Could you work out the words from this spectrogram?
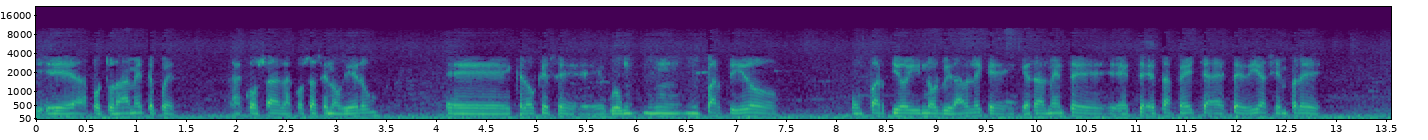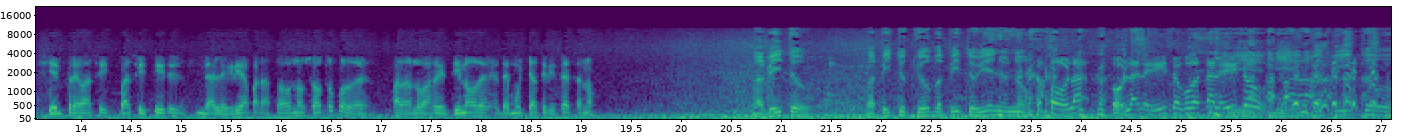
eh, afortunadamente pues las cosas las cosas se nos dieron, Eh, creo que se fue un, partido un partido inolvidable que, que realmente este- esta fecha, este día siempre siempre va a, va a asistir de alegría para todos nosotros, pero para los argentinos de, de mucha tristeza, ¿no? Papito, papito, ¿qué hubo, papito? ¿Bien o no? hola, hola Leito, ¿cómo estás Leito? Bien, bien, papito.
